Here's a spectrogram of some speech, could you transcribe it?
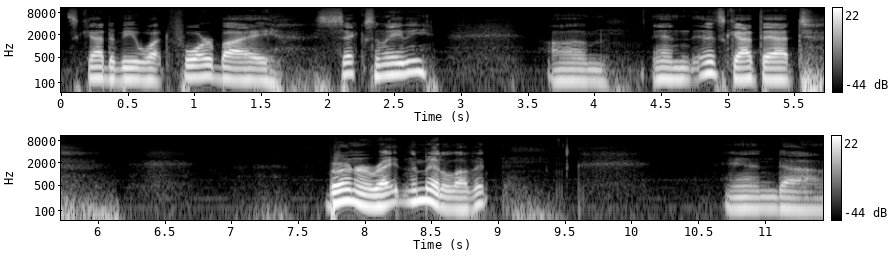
has got to be what four by six maybe, um, and it's got that burner right in the middle of it, and uh,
